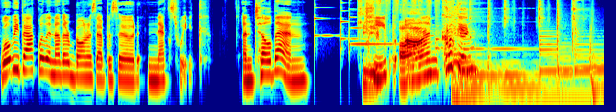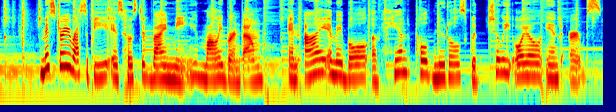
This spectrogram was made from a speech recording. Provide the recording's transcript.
We'll be back with another bonus episode next week. Until then, Keep, keep on cooking. Mystery Recipe is hosted by me, Molly Birnbaum, and I am a bowl of hand pulled noodles with chili oil and herbs.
